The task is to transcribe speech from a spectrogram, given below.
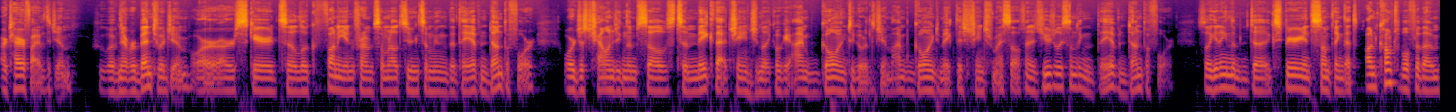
are terrified of the gym, who have never been to a gym or are scared to look funny in front of someone else doing something that they haven't done before or just challenging themselves to make that change and be like, okay, I'm going to go to the gym. I'm going to make this change for myself. And it's usually something that they haven't done before. So getting them to experience something that's uncomfortable for them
